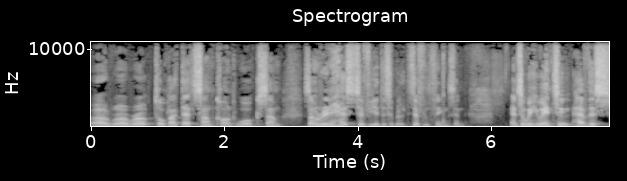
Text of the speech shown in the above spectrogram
talk like that, some can't walk, some, some really has severe disabilities, different things. And, and so we went to have this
